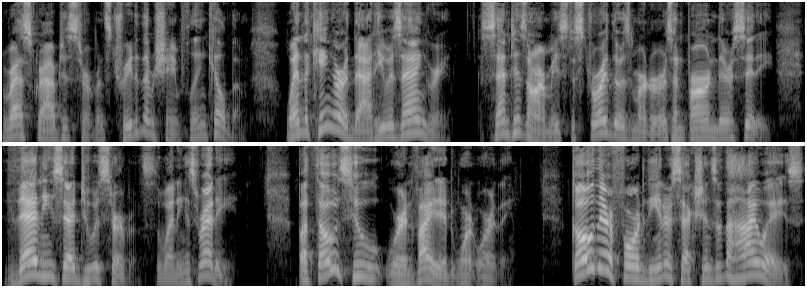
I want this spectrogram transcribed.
rest grabbed his servants, treated them shamefully, and killed them. When the king heard that, he was angry, sent his armies, destroyed those murderers, and burned their city. Then he said to his servants, The wedding is ready, but those who were invited weren't worthy. Go therefore to the intersections of the highways,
